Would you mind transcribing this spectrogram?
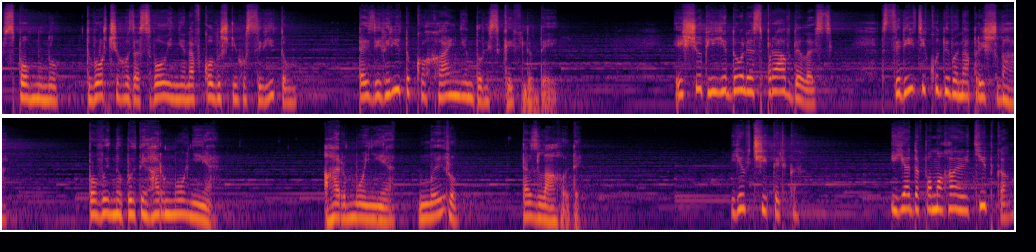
сповнену творчого засвоєння навколишнього світу та зігріту коханням близьких людей. І щоб її доля справдилась в світі, куди вона прийшла, повинна бути гармонія, гармонія миру та злагоди. Я вчителька, і я допомагаю діткам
